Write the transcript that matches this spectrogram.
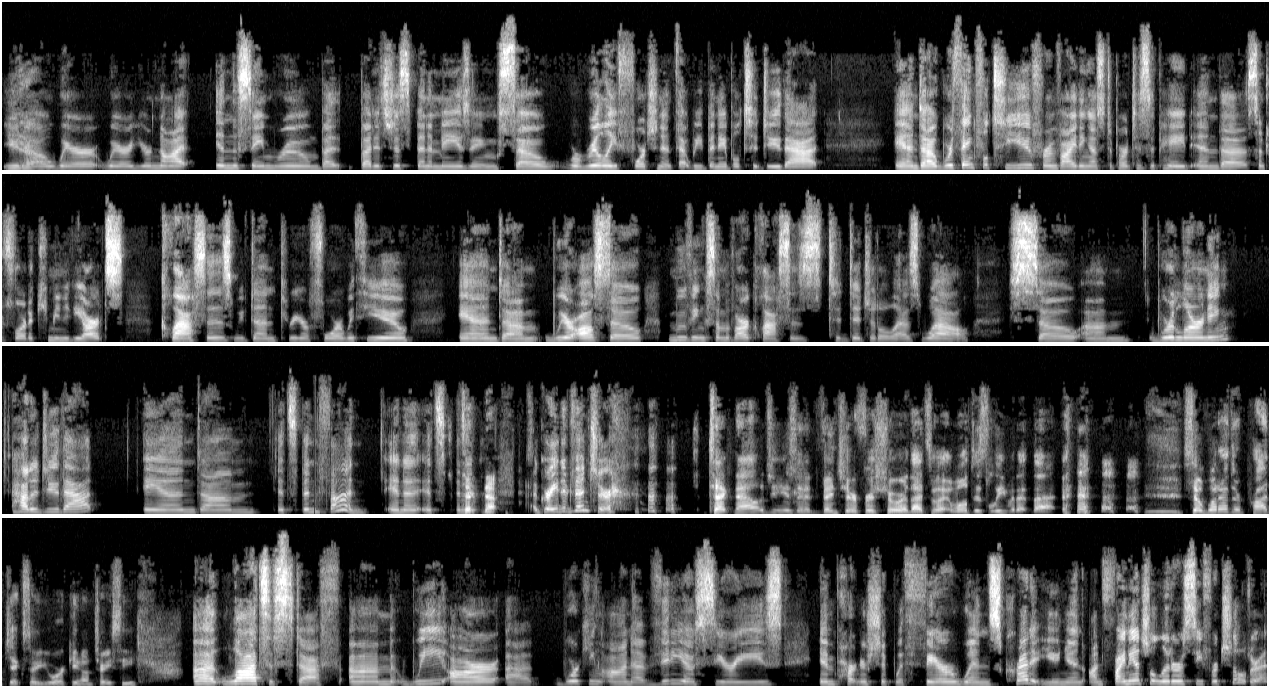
you Yeah. know where where you're not in the same room but but it's just been amazing. So we're really fortunate that we've been able to do that. And uh, we're thankful to you for inviting us to participate in the central florida community arts classes. We've done three or four with you. And um, we're also moving some of our classes to digital as well. So um, we're learning how to do that and um, it's been fun and uh, it's been Techno- a great adventure. technology is an adventure for sure. That's what we'll just leave it at that. so, what other projects are you working on, Tracey? Uh, lots of stuff. Um, we are uh, working on a video series in partnership with Fair Winds Credit Union on financial literacy for children.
